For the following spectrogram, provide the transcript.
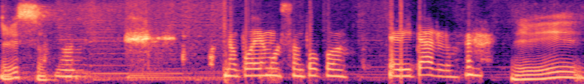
Eso. No, no podemos tampoco evitarlo. Sí.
